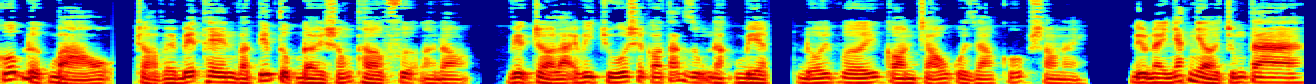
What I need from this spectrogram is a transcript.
Cốp được bảo trở về Bethel và tiếp tục đời sống thờ phượng ở đó. Việc trở lại với Chúa sẽ có tác dụng đặc biệt đối với con cháu của gia cốp sau này. Điều này nhắc nhở chúng ta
